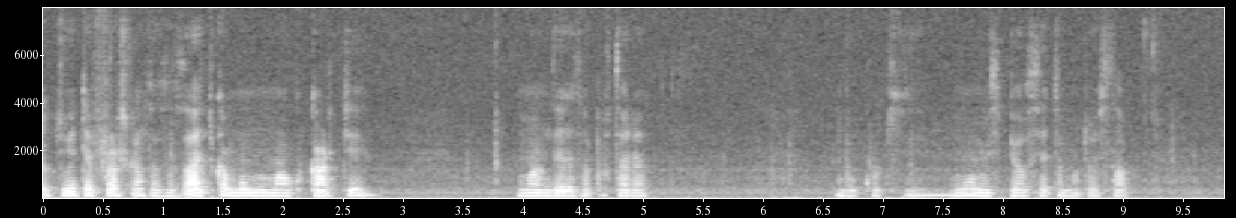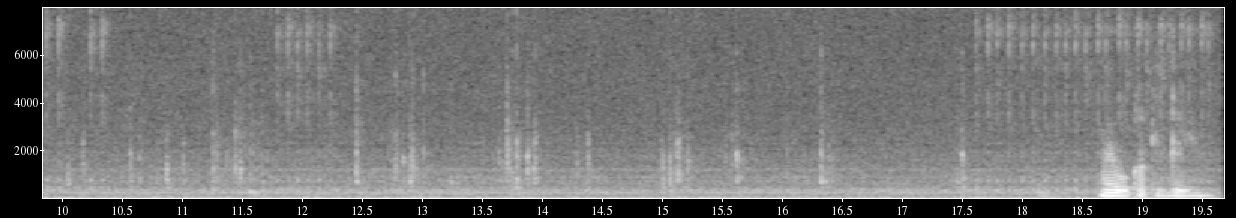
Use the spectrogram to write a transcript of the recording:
Както видите, фрашкам се с... Ай, тук имам малко карти. Имам де да се повтарят. Букуци. Мога ми спел сета, но той е слаб. Его как изглежда.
